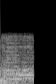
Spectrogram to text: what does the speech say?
you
